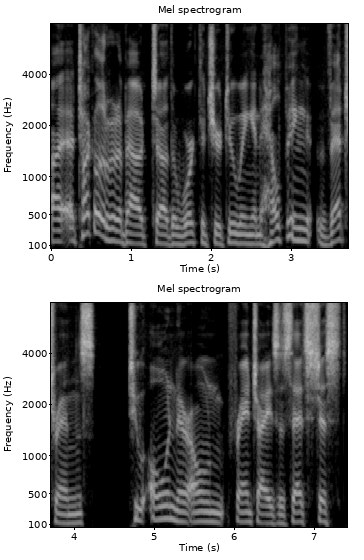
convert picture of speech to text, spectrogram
Uh, talk a little bit about uh, the work that you're doing in helping veterans to own their own franchises. That's just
